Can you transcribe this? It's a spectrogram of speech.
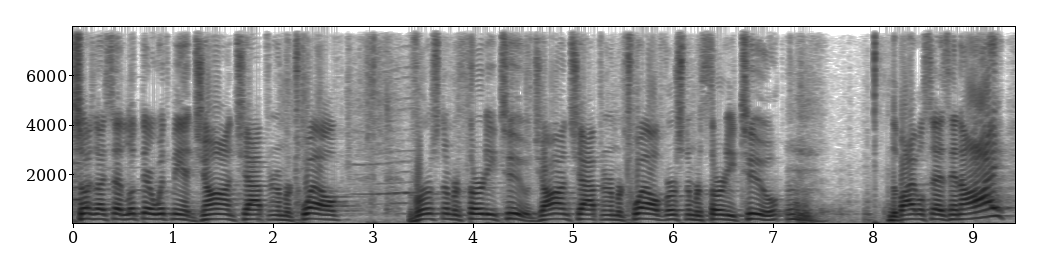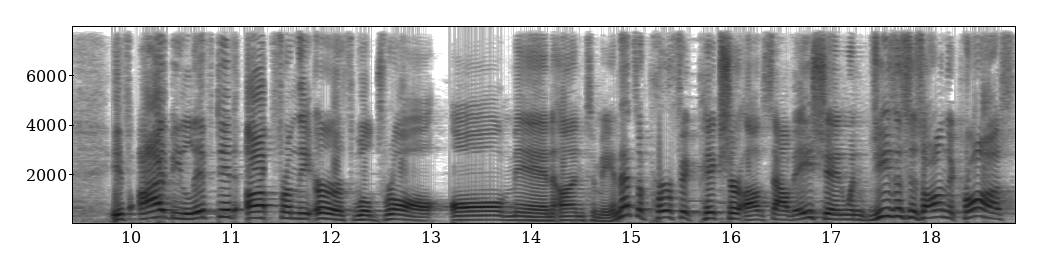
So, as I said, look there with me at John chapter number 12, verse number 32. John chapter number 12, verse number 32. the Bible says, And I if I be lifted up from the earth, will draw all men unto me. And that's a perfect picture of salvation. When Jesus is on the cross,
